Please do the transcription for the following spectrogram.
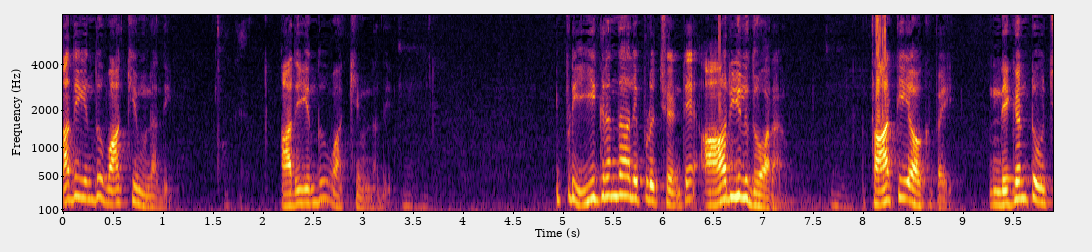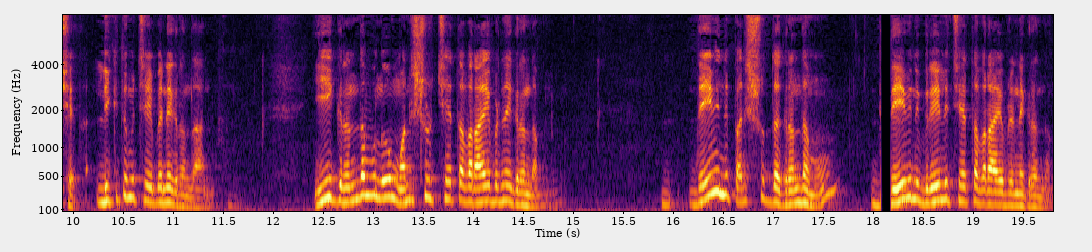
ఆది ఎందు వాక్యం ఉన్నది. ఆది ఎందు వాక్యం ఉన్నది. ఇప్పుడు ఈ గ్రంథాలు ఎప్పుడు వచ్చాయంటే ఆర్యుల ద్వారా తాటి ఆకుపై. నిఘంటు చేత లిఖితము చేయబడిన గ్రంథాలు. ఈ గ్రంథములు మనుషుడి చేత వ్రాయబడిన గ్రంథములు. దేవుని పరిశుద్ధ గ్రంథము దేవుని వ్రేలి చేత వ్రాయబడిన గ్రంథం.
